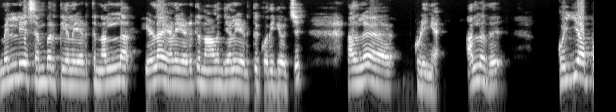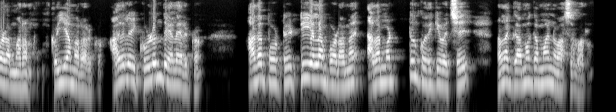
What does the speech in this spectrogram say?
மெல்லிய செம்பருத்தி இலையை எடுத்து நல்லா இலை இலையை எடுத்து நாலஞ்சு இலையை எடுத்து கொதிக்க வச்சு அதில் குடிங்க. அல்லது கொய்யாப்பழ மரம் கொய்யா மரம் இருக்கும். அதில் கொழுந்து இலை இருக்கும். அதை போட்டு டீ எல்லாம் போடாமல் அதை மட்டும் கொதிக்க வச்சு நல்லா கம கமன்னு வாசம் வரும்.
